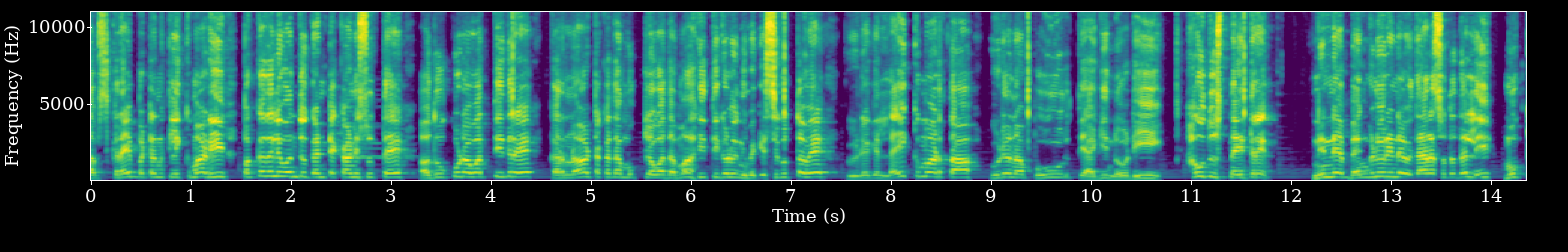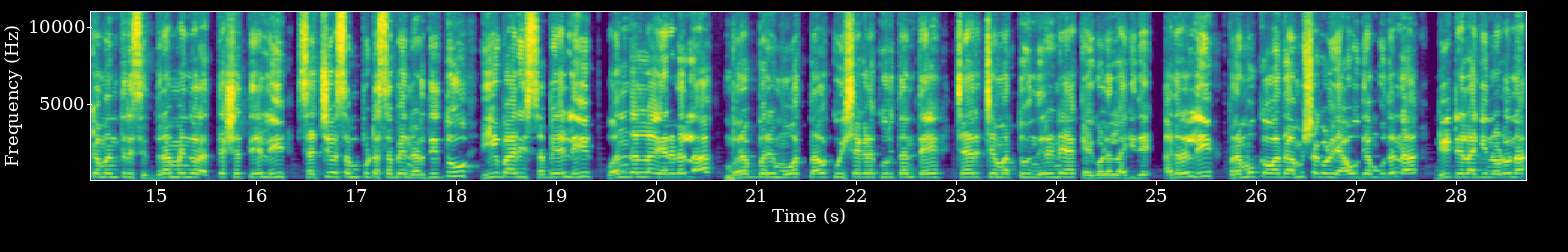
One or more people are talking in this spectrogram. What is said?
ಸಬ್ಸ್ಕ್ರೈಬ್ ಬಟನ್ ಕ್ಲಿಕ್ ಮಾಡಿ, ಪಕ್ಕದಲ್ಲಿ ಒಂದು ಗಂಟೆ ಕಾಣಿಸುತ್ತೆ, ಅದು ಕೂಡ ಒತ್ತಿದ್ರೆ ಕರ್ನಾಟಕದ ಮುಖ್ಯವಾದ ಮಾಹಿತಿಗಳು ನಿಮಗೆ ಸಿಗುತ್ತವೆ. ವಿಡಿಯೋಗೆ ಲೈಕ್ ಮಾಡ್ತಾ ವಿಡಿಯೋನ ಪೂರ್ತಿಯಾಗಿ ನೋಡಿ. ಹೌದು ಸ್ನೇಹಿತರೆ, ನಿನ್ನೆ ಬೆಂಗಳೂರಿನ ವಿಧಾನಸೌಧದಲ್ಲಿ ಮುಖ್ಯಮಂತ್ರಿ ಸಿದ್ದರಾಮಯ್ಯನವರ ಅಧ್ಯಕ್ಷತೆಯಲ್ಲಿ ಸಚಿವ ಸಂಪುಟ ಸಭೆ ನಡೆದಿದ್ದು, ಈ ಬಾರಿ ಸಭೆಯಲ್ಲಿ ಒಂದಲ್ಲ ಎರಡಲ್ಲ ಬರೋಬ್ಬರಿ ಮೂವತ್ನಾಲ್ಕು ವಿಷಯಗಳ ಕುರಿತಂತೆ ಚರ್ಚೆ ಮತ್ತು ನಿರ್ಣಯ ಕೈಗೊಳ್ಳಲಾಗಿದೆ. ಅದರಲ್ಲಿ ಪ್ರಮುಖವಾದ ಅಂಶಗಳು ಯಾವುದೆಂಬುದನ್ನ ಡೀಟೇಲ್ ಆಗಿ ನೋಡೋಣ.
